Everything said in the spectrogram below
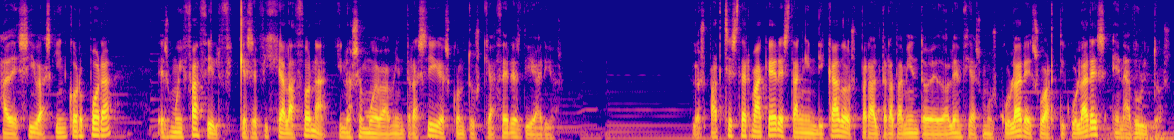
adhesivas que incorpora, es muy fácil que se fije a la zona y no se mueva mientras sigues con tus quehaceres diarios. Los parches Thermacare están indicados para el tratamiento de dolencias musculares o articulares en adultos.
